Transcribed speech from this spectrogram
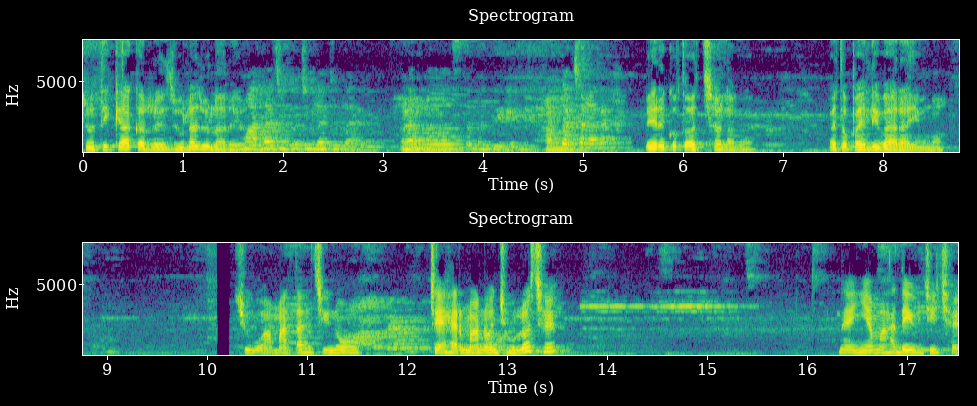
ज्योति क्या कर रहे हो झूला झूला रहे हो माताजी को झूला झूला रही हाँ। मस्त मंदिर है हाँ। आपको अच्छा लगा मेरे को तो अच्छा लगा मैं तो पहली बार आई हूँ ना જુઓ આ માતાજીનો ચહેરમાંનો ઝૂલો છે ને અહીંયા મહાદેવજી છે.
